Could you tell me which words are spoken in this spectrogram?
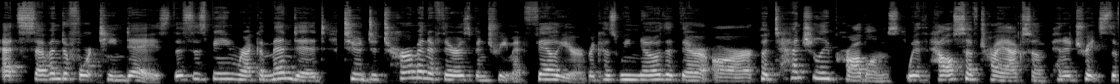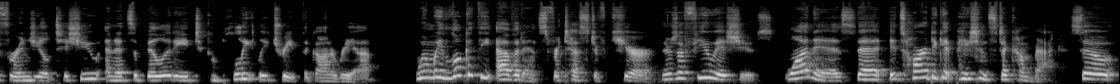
at 7 to 14 days, this is being recommended to determine if there has been treatment failure because we know that there are potentially problems with how ceftriaxone penetrates the pharyngeal tissue and its ability to completely completely treat the gonorrhea. When we look at the evidence for test of cure, there's a few issues. One is that it's hard to get patients to come back. So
